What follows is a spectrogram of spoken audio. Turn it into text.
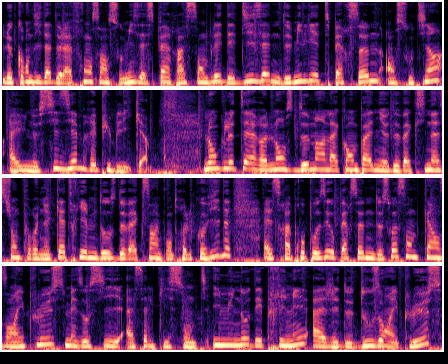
Le candidat de la France insoumise espère rassembler des dizaines de milliers de personnes en soutien à une sixième république. L'Angleterre lance demain la campagne de vaccination pour une quatrième dose de vaccin contre le Covid. Elle sera proposée aux personnes de 75 ans et plus, mais aussi à celles qui sont immunodéprimées, âgées de 12 ans et plus.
